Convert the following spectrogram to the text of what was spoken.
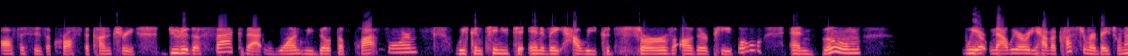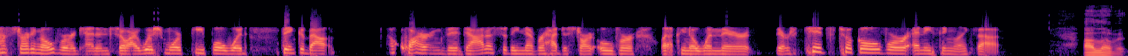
offices across the country due to the fact that one, we built a platform, we continue to innovate how we could serve other people, and boom, we are, now we already have a customer base. We're not starting over again, and so I wish more people would think about acquiring the data so they never had to start over, like you know when their their kids took over or anything like that. I love it.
